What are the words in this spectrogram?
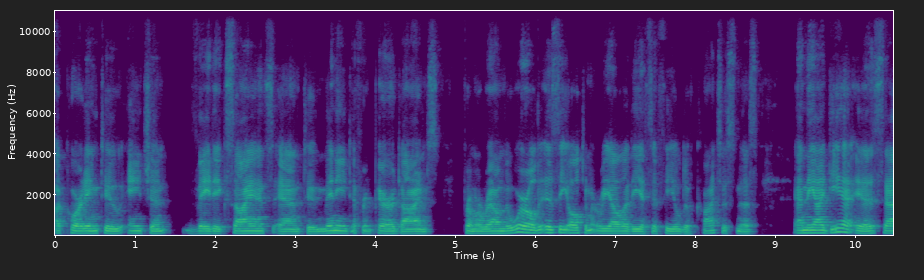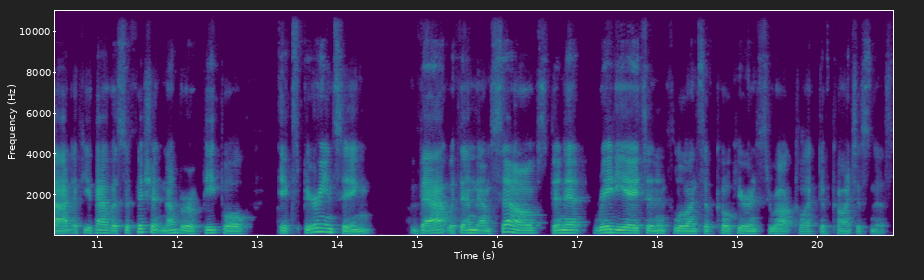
according to ancient Vedic science and to many different paradigms from around the world, is the ultimate reality. It's a field of consciousness and the idea is that if you have a sufficient number of people experiencing that within themselves, then it radiates an influence of coherence throughout collective consciousness.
